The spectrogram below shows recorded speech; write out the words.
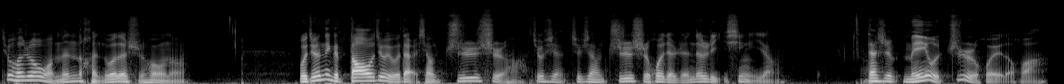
就和说我们很多的时候呢。我觉得那个刀就有点像知识哈，就像就像知识或者人的理性一样，但是没有智慧的话，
